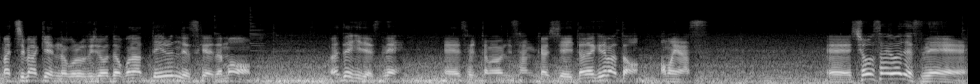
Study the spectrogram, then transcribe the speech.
まあ、千葉県のゴルフ場で行っているんですけれども、まあ、ぜひですねえー、そういったものに参加していただければと思います、えー、詳細はですね、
